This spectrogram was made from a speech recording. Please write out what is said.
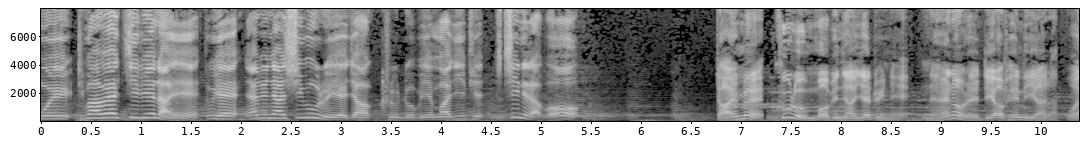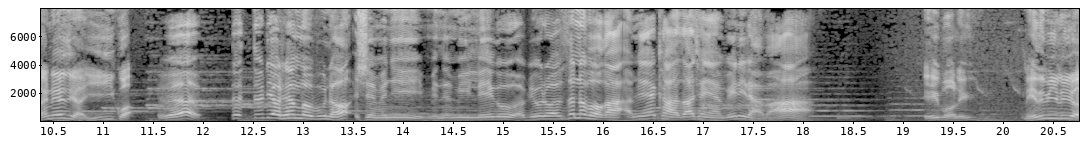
မွေးဒီမှာပဲကြီးပြင်းတာရဲ့သူ့ရဲ့ညာပညာရှိမှုတွေရဲ့အကြောင်းခရူတိုဘီယမကြီးဖြစ်ရှိနေတာပေါ့ဒါပေမဲ့ခုလိုမော်ပညာရက်တွေနဲ့နန်းတော်တဲ့တယောက်တည်းနေရတာဝမ်းနေစရာကြီးကွဟဲ့ သူသူတယောက်တည်းမဟုတ်ဘူးနော်အရှင်မင်းကြီးမင်းသမီးလေးကိုအပြိုတော်၁၂ဘော်ကအမြဲခါစားချင်ရန်ပေးနေတာပါအေးပေါ့လေမင်းသမီးလေးက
